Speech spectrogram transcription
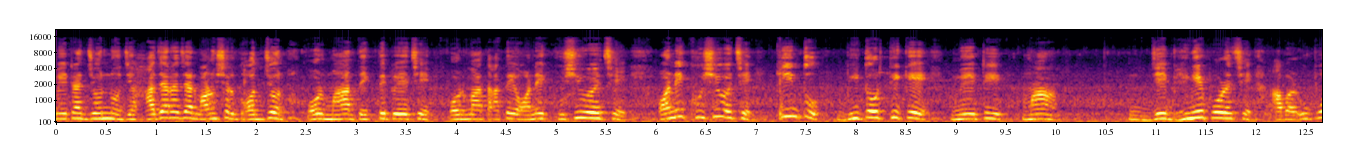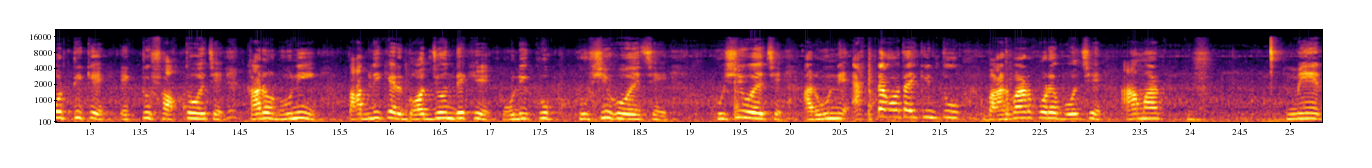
মেয়েটার জন্য যে হাজার হাজার মানুষের গর্জন ওর মা দেখতে পেয়েছে, ওর মা তাতে অনেক খুশি হয়েছে, অনেক খুশি হয়েছে। কিন্তু ভিতর থেকে মেয়েটির মা যে ভেঙে পড়েছে, আবার উপর থেকে একটু শক্ত হয়েছে। কারণ উনি পাবলিকের গর্জন দেখে উনি খুব খুশি হয়েছে। খুশি হয়েছে। আর উনি একটা কথাই কিন্তু বারবার করে বলছে, আমার মেয়ের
